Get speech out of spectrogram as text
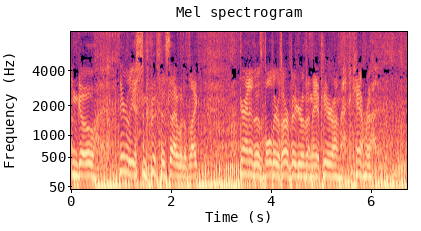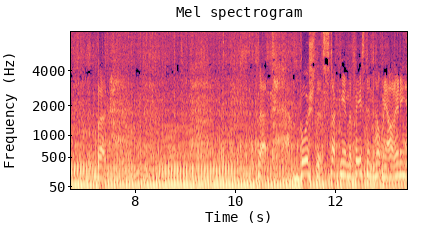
Didn't go nearly as smooth as I would have liked. Granted, those boulders are bigger than they appear on camera, but that bush that stuck me in the face didn't help me out any.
